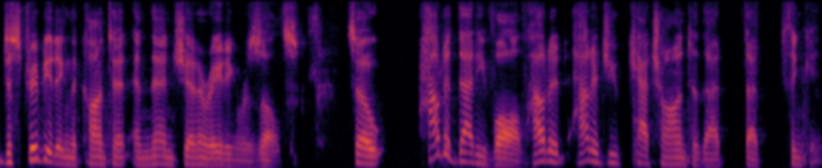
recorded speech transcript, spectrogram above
distributing the content, and then generating results. So, how did that evolve? How did how did you catch on to that that thinking?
